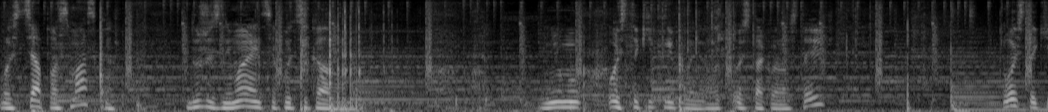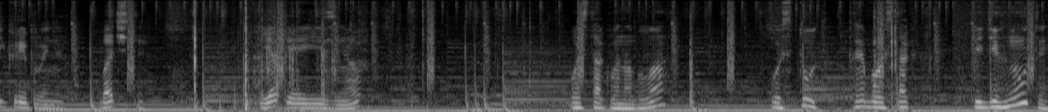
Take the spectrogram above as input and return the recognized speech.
Ось ця пластмаска дуже знімається по цікавому. В ньому ось такі кріплення. От ось так воно стоїть. Ось такі кріплення. Бачите? Як я її зняв? ось так вона була. Ось тут треба ось так підігнути.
